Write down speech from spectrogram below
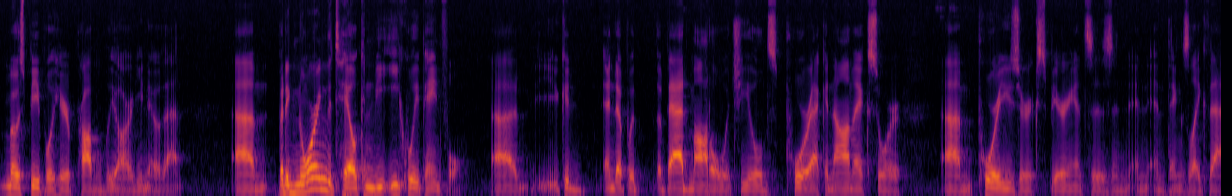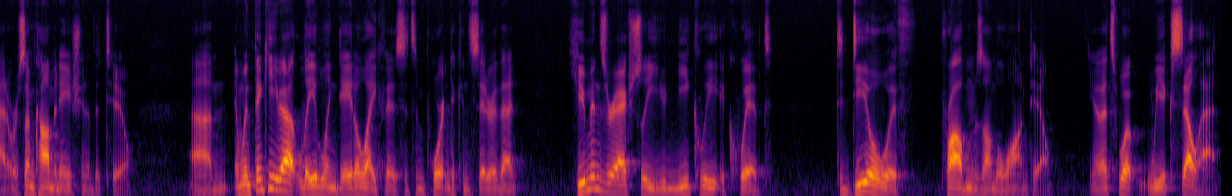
most people here probably already know that. Um, but ignoring the tail can be equally painful. Uh, you could end up with a bad model which yields poor economics or um, poor user experiences and, and, and, things like that, or some combination of the two. Um, and when thinking about labeling data like this, it's important to consider that humans are actually uniquely equipped to deal with problems on the long tail. You know, that's what we excel at.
